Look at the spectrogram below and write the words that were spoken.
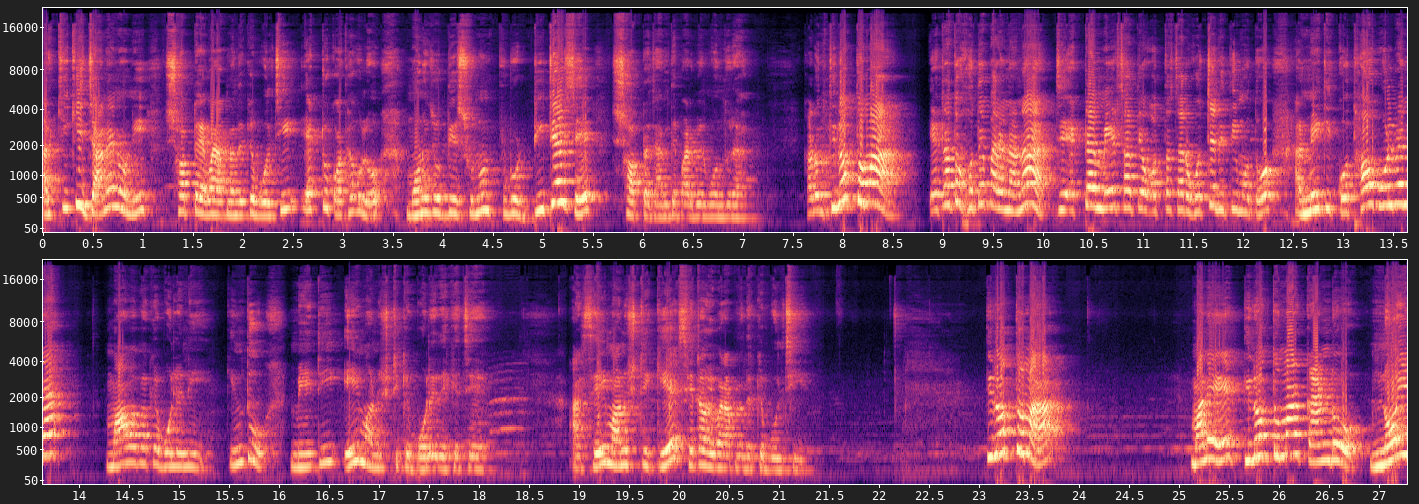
আর কি কি জানেন উনি, সবটা এবার আপনাদেরকে বলছি। একটু কথাগুলো মনোযোগ দিয়ে শুনুন, পুরো ডিটেলসে সবটা জানতে পারবেন বন্ধুরা। কারণ তিলক তোমা এটা তো হতে পারে না না, যে একটা মেয়ের সাথে অত্যাচার হচ্ছে রীতিমতো, আর মেয়েটি কোথাও বলবে না? মা বাবাকে বলেনি, কিন্তু মেয়েটি এই মানুষটিকে বলে রেখেছে। আর সেই মানুষটিকে সেটাও এবার আপনাদেরকে বলছি। তিলোত্তমা মানে তিলোত্তমার কাণ্ড নয়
